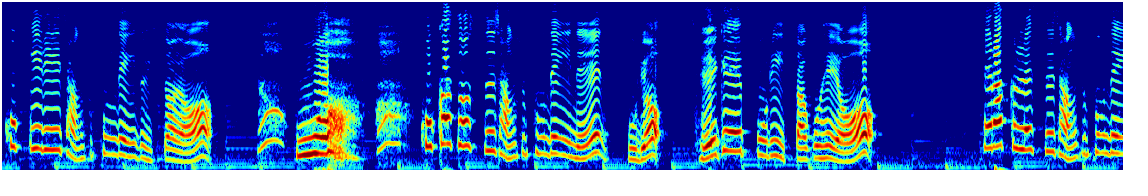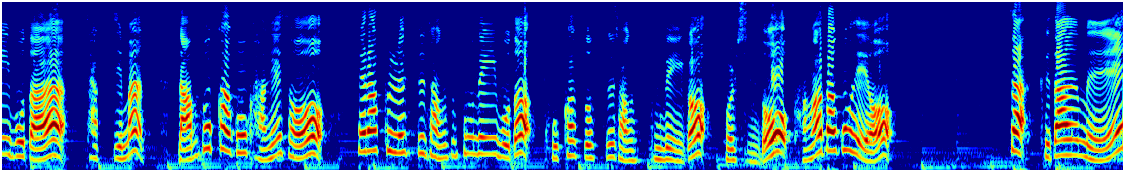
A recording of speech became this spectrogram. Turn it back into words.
코끼리 장수풍뎅이도 있어요. 우와! 코카서스 장수풍뎅이는 무려 3개의 뿔이 있다고 해요. 헤라클레스 장수풍뎅이보다 작지만 난폭하고 강해서 헤라클레스 장수풍뎅이보다 코카서스 장수풍뎅이가 훨씬 더 강하다고 해요. 자, 그 다음은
